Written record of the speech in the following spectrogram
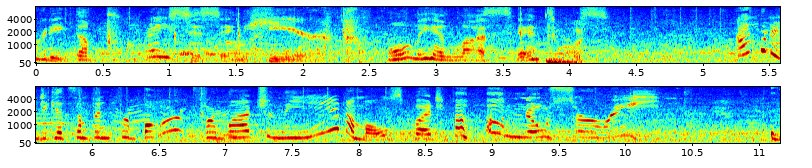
Lordy, the prices in here. Only in Los Santos. I wanted to get something for Bart for watching the animals, but oh, no siree. Oh,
